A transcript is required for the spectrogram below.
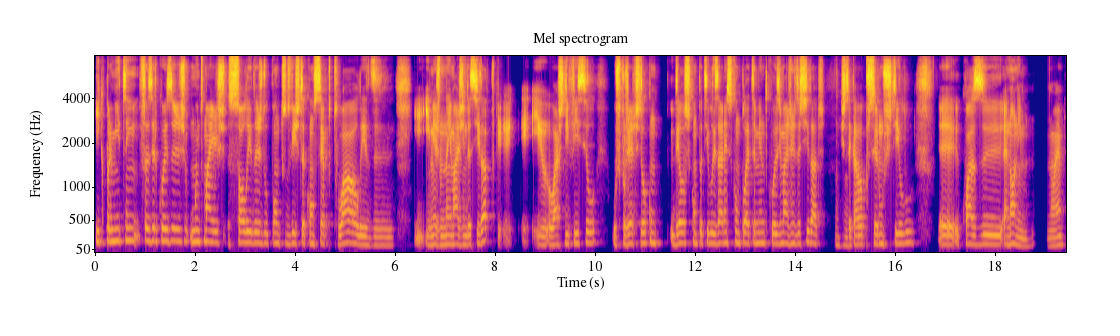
e que permitem fazer coisas muito mais sólidas do ponto de vista conceptual e, de, e, e mesmo na imagem da cidade, porque eu, eu acho difícil os projetos dele, deles compatibilizarem-se completamente com as imagens das cidades. Uhum. Isto acaba por ser um estilo eh, quase anónimo, não é?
